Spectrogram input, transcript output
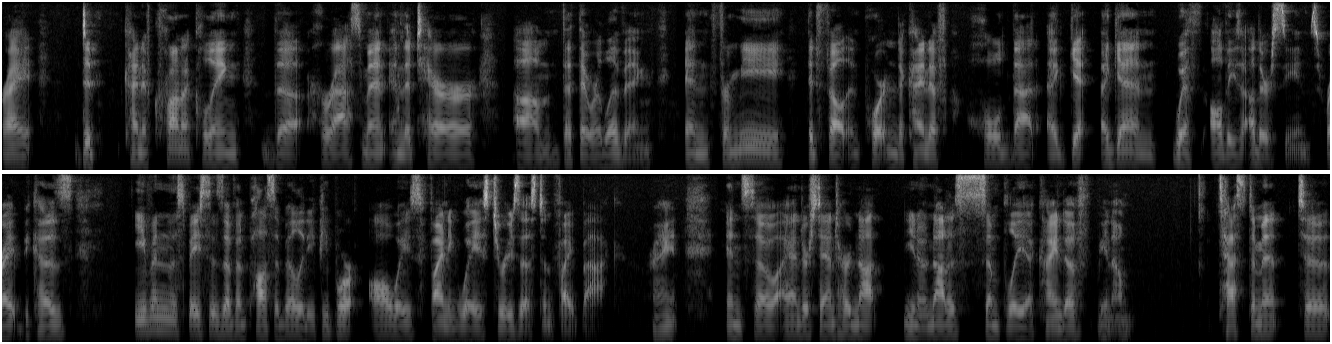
Right, did kind of chronicling the harassment and the terror um, that they were living. And for me, it felt important to kind of hold that again, again with all these other scenes, right? Because even in the spaces of impossibility, people are always finding ways to resist and fight back, right? And so I understand her not, you know, not as simply a kind of, you know, testament to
